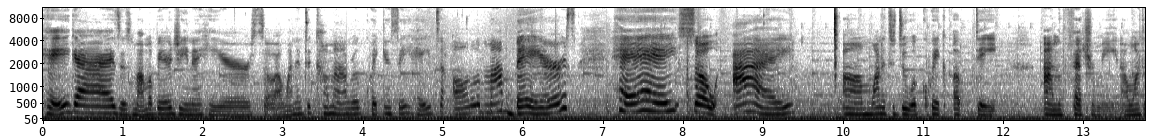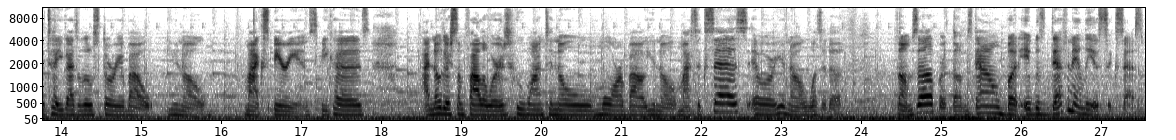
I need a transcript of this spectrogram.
Hey guys, it's Mama Bear Gina here. So I wanted to come on real quick and say hey to all of my bears. Hey, so I um, wanted to do a quick update on the Phentermine. I want to tell you guys a little story about, you know, my experience because I know there's some followers who want to know more about, you know, my success or, you know, was it a thumbs up or thumbs down, but it was definitely a success.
